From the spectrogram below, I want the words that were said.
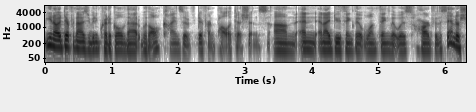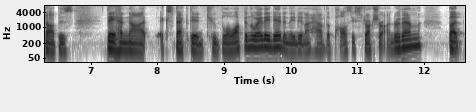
you know, at different times we've been critical of that with all kinds of different politicians. Um, and and I do think that one thing that was hard for the Sanders shop is they had not expected to blow up in the way they did, and they did not have the policy structure under them. But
